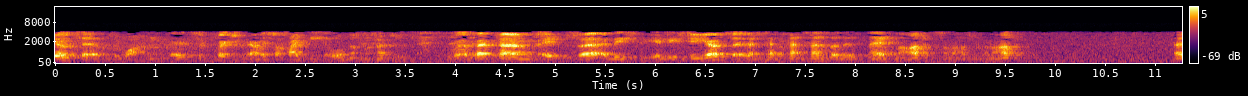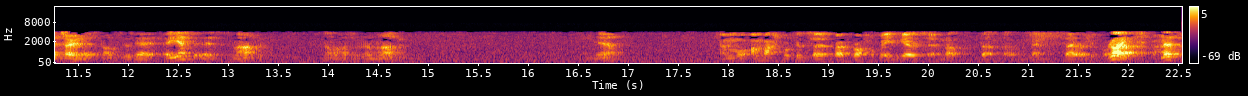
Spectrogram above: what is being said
Yota, the one, it's a question, I mean, it's not ideal, well, but um, it's uh, at least at least you Yota. Depends, depends whether it's, no, it's Mahadra, it's not it's Mahadra. Uh, sorry, no, it's not. It's, uh, yes, it is. It's Mahadra. It's not Mahadra, no Mahadra. Yeah. I'm, more, I'm much more concerned about Brothel being Yota, not, not, not necessarily. Right, let's,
